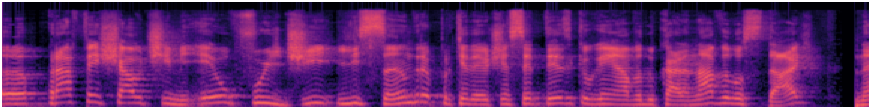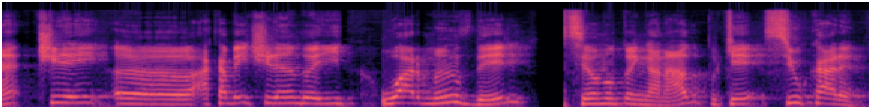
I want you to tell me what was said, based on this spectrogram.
uh, pra fechar o time, eu fui de Lissandra, porque daí eu tinha certeza que eu ganhava do cara na velocidade, né? Tirei, uh, acabei tirando aí o Armans dele, se eu não tô enganado, porque se o cara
